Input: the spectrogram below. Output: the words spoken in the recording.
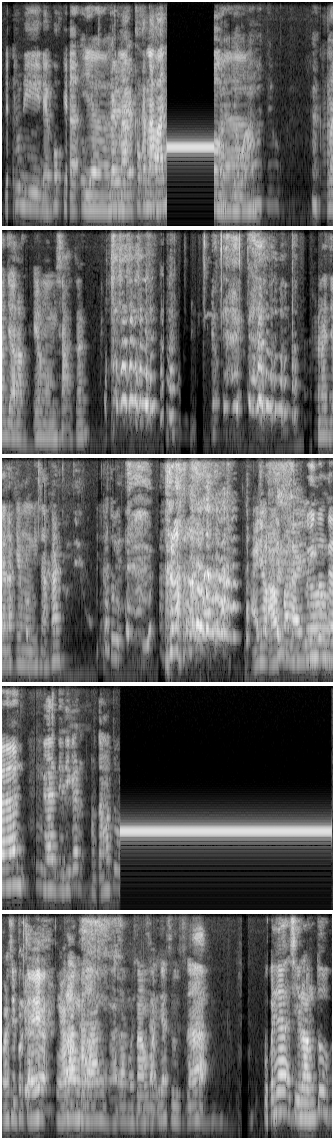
dia tuh di Depok ya iya Dari Kena, Depok, kenalannya Iya. Jauh amat. Depok. karena jarak yang memisahkan karena jarak yang memisahkan dia tuh Ayo apa ayo. bingung kan enggak jadi kan pertama tuh Masih percaya? Ngarang ngarang. ngarang masih namanya susah. Pokoknya silam tuh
